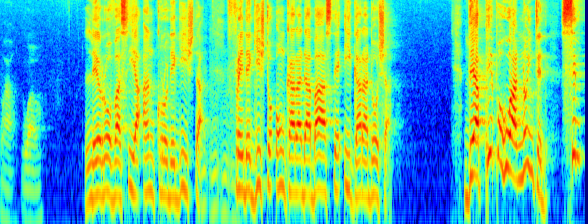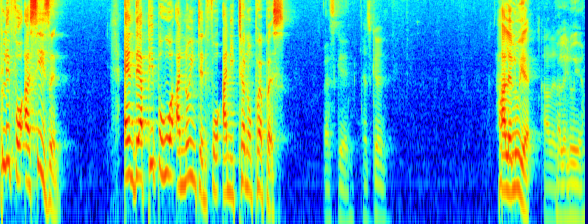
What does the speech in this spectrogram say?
Wow. Wow. Lerovasia ancrodegista, fredegisto onkaradabaste igaradosha. There are people who are anointed simply for a season. And there are people who are anointed for an eternal purpose. That's good. That's good. Hallelujah. Hallelujah. Hallelujah.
